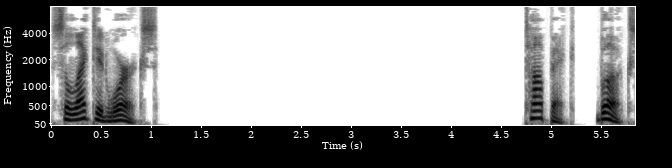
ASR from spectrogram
Selected works Books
